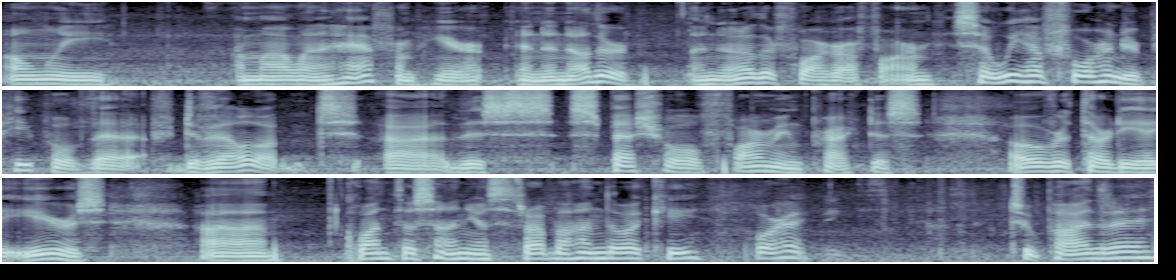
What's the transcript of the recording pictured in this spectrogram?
only a mile and a half from here in another another foie gras farm. So we have 400 people that have developed uh, this special farming practice over 38 years. Uh, ¿Cuántos años trabajando aquí, Jorge? ¿Tu padre?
